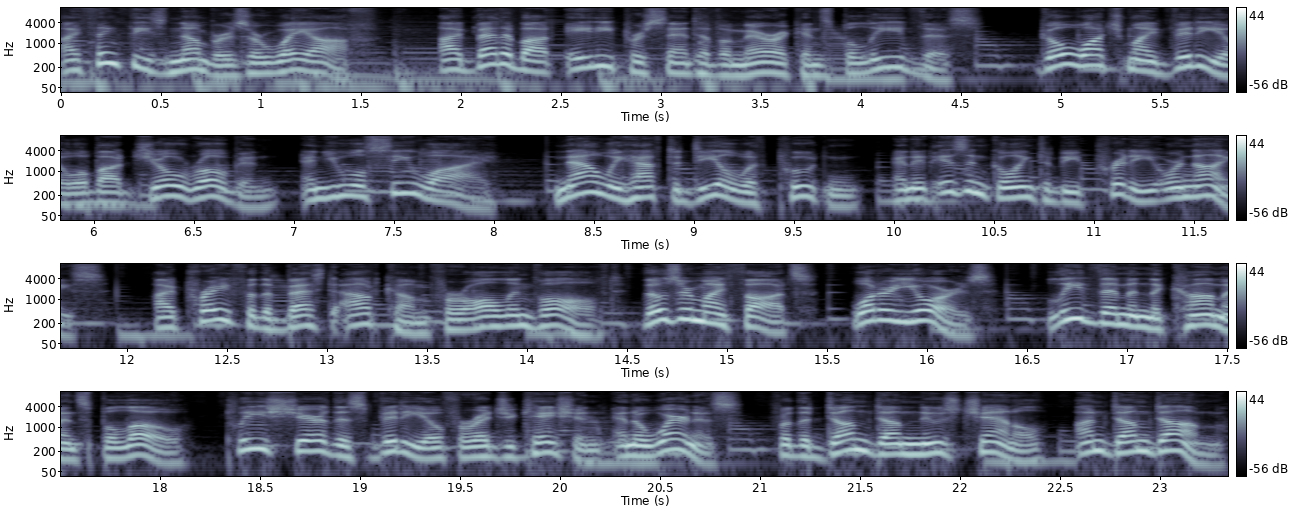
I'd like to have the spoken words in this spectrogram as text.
I think these numbers are way off. I bet about 80% of Americans believe this. Go watch my video about Joe Rogan and you will see why. Now we have to deal with Putin, and it isn't going to be pretty or nice. I pray for the best outcome for all involved. Those are my thoughts, what are yours? Leave them in the comments below. Please share this video for education and awareness. For the Dumb Dumb News channel, I'm Dumb Dumb.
